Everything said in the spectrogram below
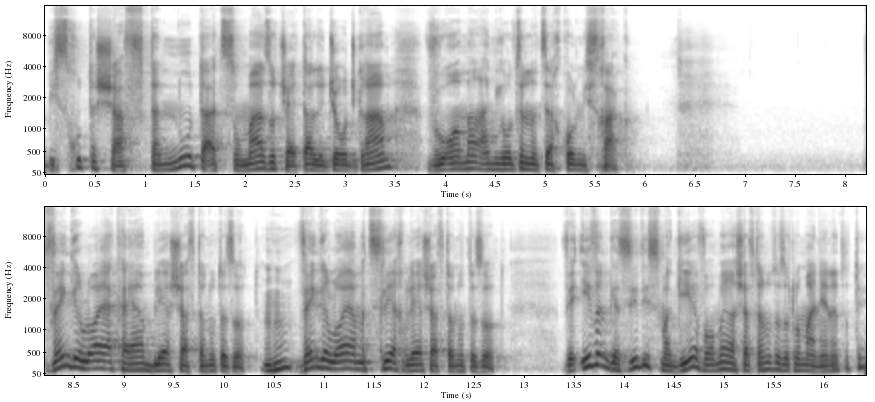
בזכות השאפתנות העצומה הזאת שהייתה לג'ורג' גראם, והוא אמר, אני רוצה לנצח כל משחק. ונגר לא היה קיים בלי השאפתנות הזאת. Mm-hmm. ונגר לא היה מצליח בלי השאפתנות הזאת. ואיוון גזידיס מגיע ואומר, השאפתנות הזאת לא מעניינת אותי.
